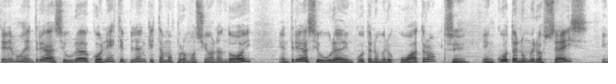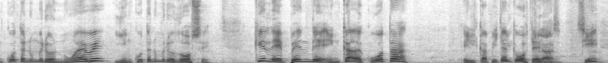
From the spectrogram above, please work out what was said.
tenemos entrega asegurada con este plan que estamos promocionando hoy. Entrega asegurada en cuota número 4, Sí. en cuota número 6, en cuota número 9 y en cuota número 12. ¿Qué depende en cada cuota? El capital que vos tengas. Claro, ¿sí? claro.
